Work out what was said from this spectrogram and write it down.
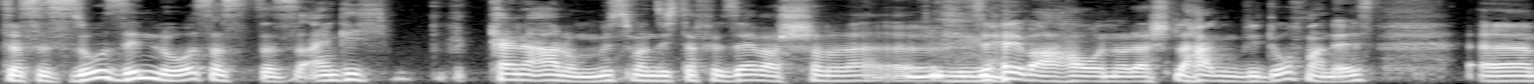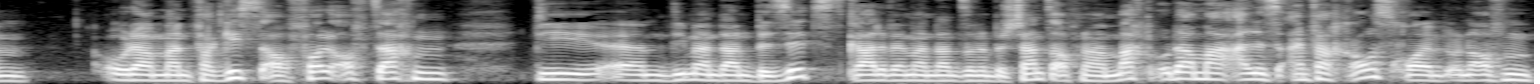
das ist so sinnlos, dass das ist eigentlich, keine Ahnung, müsste man sich dafür selber, äh, selber hauen oder schlagen, wie doof man ist. Ähm, oder man vergisst auch voll oft Sachen, die, ähm, die man dann besitzt, gerade wenn man dann so eine Bestandsaufnahme macht oder mal alles einfach rausräumt und auf dem,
